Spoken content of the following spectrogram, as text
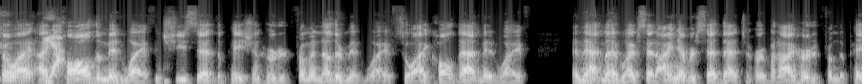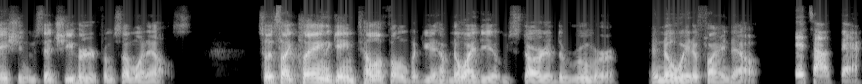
so I, I yeah. called the midwife and mm. she said the patient heard it from another midwife. So I called that midwife and that midwife said, I never said that to her, but I heard it from the patient who said she heard it from someone else. So it's like playing the game telephone, but you have no idea who started the rumor and no way to find out. It's out there.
